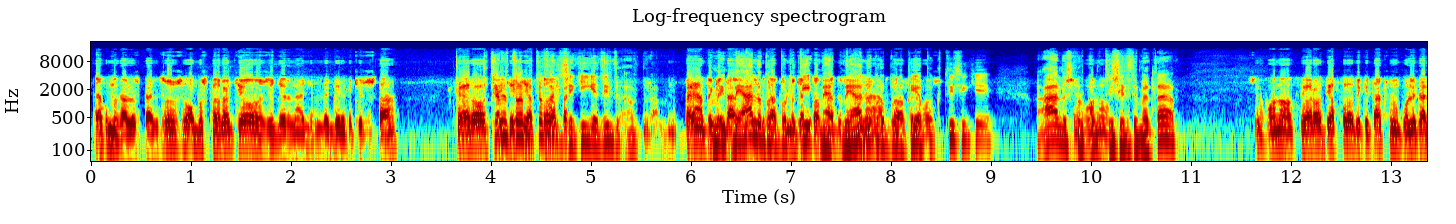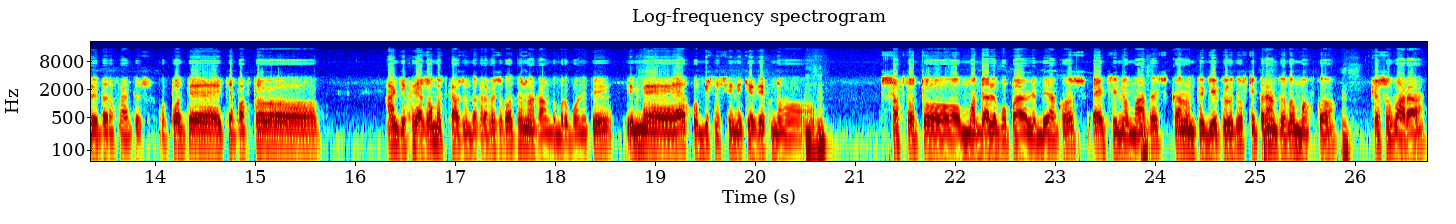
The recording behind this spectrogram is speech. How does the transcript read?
έχουμε καλούς παίκτες, όπως- όπως θεωρώ και ο Ζεγκερνάγκελ δεν κρίνεται και σωστά. Θεωρώ ότι Καλά και τώρα εκεί το αυτό βάλεις πέ- εκεί γιατί πρέπει να το με, κοιτάξουμε, με να το άλλο κοιτάξουμε και προπονητή, αυτό με, φέτος. με άλλο Ναι, αυτό προπονητή ακριβώς. αποκτήθηκε, άλλος Συμφωνώ. προπονητής ήρθε μετά. Συμφωνώ. Θεωρώ ότι αυτό θα το κοιτάξουμε πολύ καλύτερα φέτος. Οπότε και από αυτό, αν και χρειαζόμαστε κάποιες μεταγραφές, εγώ θέλω να κάνω τον προπονητή. Είμαι, έχω εμπιστοσύνη και δείχνω σε αυτό το μοντέλο που πάει ο Ολυμπιακός. Έτσι είναι οι ομάδες, κάνουν τον κύκλο τους και πρέπει να το δούμε αυτό πιο σοβαρά.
